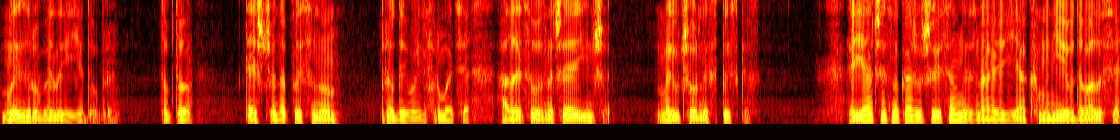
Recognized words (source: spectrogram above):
ми зробили її добре. Тобто те, що написано, правдива інформація, але це означає інше. Ми в чорних списках. Я, чесно кажучи, сам не знаю, як мені вдавалося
